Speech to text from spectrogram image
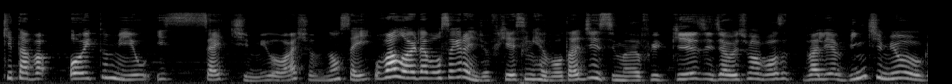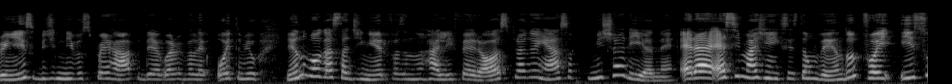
que tava 8 mil e 7 mil, eu acho, não sei, o valor da bolsa grande. Eu fiquei assim, revoltadíssima. Eu fiquei, que, gente, a última bolsa valia 20 mil, eu ganhei, subi de nível super rápido e agora vai valer 8 mil. Eu não vou gastar dinheiro fazendo um rally feroz pra ganhar essa micharia, né? Era essa imagem aí que vocês estão vendo, foi isso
